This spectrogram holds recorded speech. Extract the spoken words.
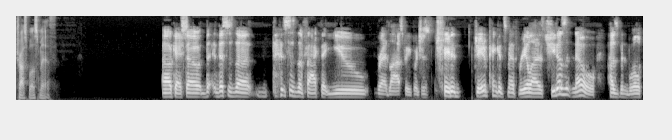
trust Will Smith. Okay, so th- this is the this is the fact that you read last week, which is Jada Jada Pinkett Smith realized she doesn't know husband Will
